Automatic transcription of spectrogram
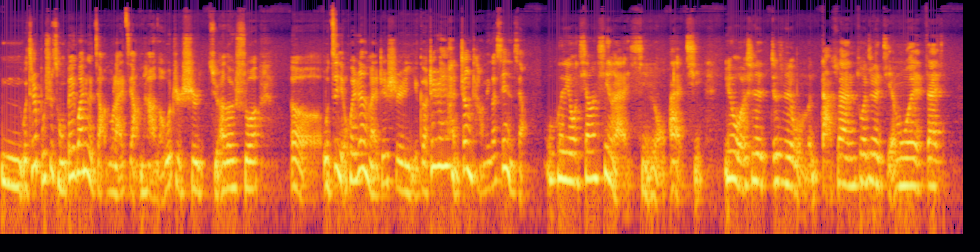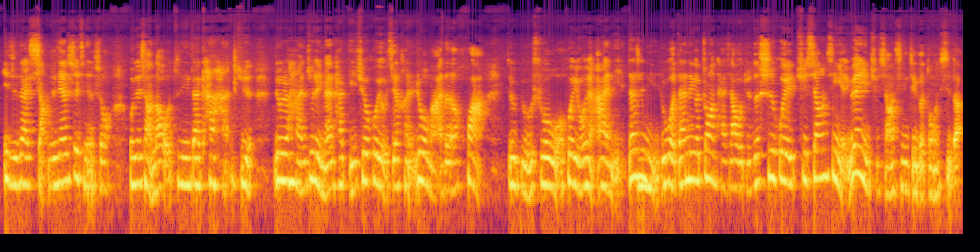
嗯，我其实不是从悲观这个角度来讲它的，我只是觉得说，呃，我自己会认为这是一个，这是一个很正常的一个现象。我会用相信来形容爱情，因为我是就是我们打算做这个节目，我也在一直在想这件事情的时候，我就想到我最近在看韩剧，就是韩剧里面它的确会有一些很肉麻的话，就比如说我会永远爱你，但是你如果在那个状态下，我觉得是会去相信，也愿意去相信这个东西的。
